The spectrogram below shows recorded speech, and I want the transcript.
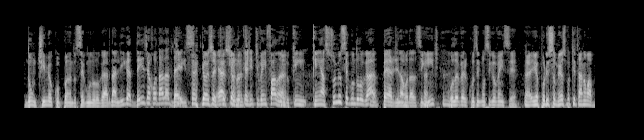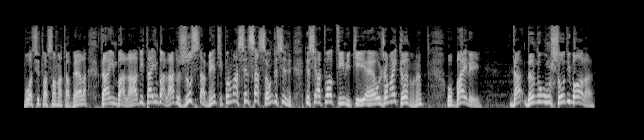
de um time ocupando o segundo lugar na liga desde a rodada 10. é aquilo que a gente vem falando. É. Quem, quem assume o segundo lugar é. perde na rodada seguinte. É. O Leverkusen conseguiu vencer. É, e é por isso mesmo que está numa boa situação na tabela, está embalado e está embalado justamente por uma sensação desse, desse atual time, que é o jamaicano, né? O Bailey dando um show de bola.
